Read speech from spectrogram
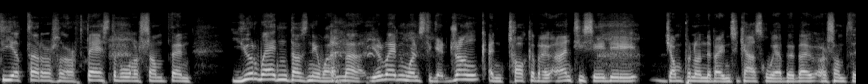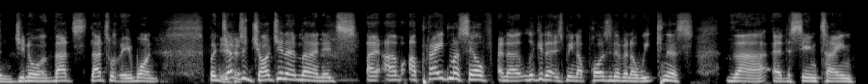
theatre or a festival or something. Your wedding doesn't want that. Your wedding wants to get drunk and talk about Auntie Sadie jumping on the bouncy castle web about or something. Do you know that's that's what they want? But in yeah. terms of judging it, man, it's I, I, I pride myself and I look at it as being a positive and a weakness. That at the same time,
